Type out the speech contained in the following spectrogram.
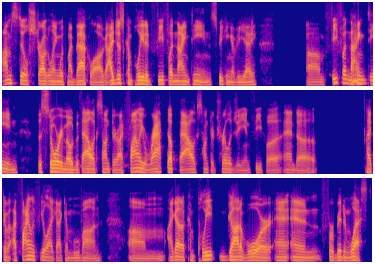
I'm still struggling with my backlog. I just completed FIFA 19. Speaking of EA, um, FIFA 19, the story mode with Alex Hunter. I finally wrapped up the Alex Hunter trilogy in FIFA, and uh, I can. I finally feel like I can move on. Um, I got a complete God of War and, and Forbidden West,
